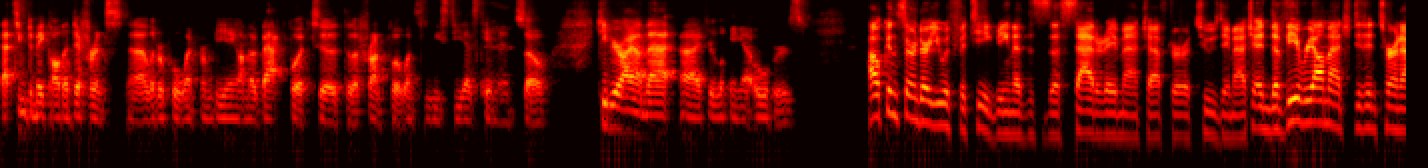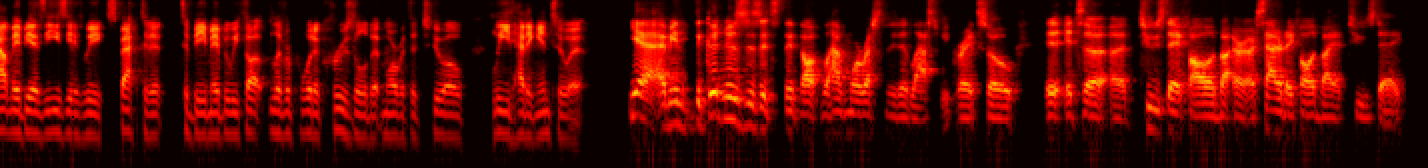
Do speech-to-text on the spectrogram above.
that seemed to make all the difference. Uh, Liverpool went from being on the back foot to, to the front foot once Luis Diaz came in. So keep your eye on that uh, if you're looking at overs. How concerned are you with fatigue, being that this is a Saturday match after a Tuesday match, and the Villarreal match didn't turn out maybe as easy as we expected it to be? Maybe we thought Liverpool would have cruised a little bit more with the 2-0 lead heading into it. Yeah, I mean, the good news is it's they'll have more rest than they did last week, right? So it, it's a, a, Tuesday followed by or a Saturday followed by a Tuesday,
